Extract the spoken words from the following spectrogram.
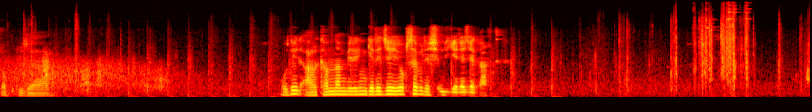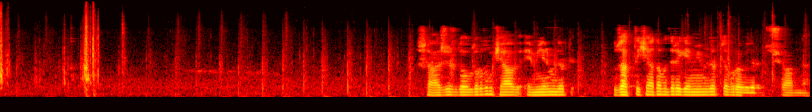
Çok güzel. O değil arkamdan birinin geleceği yoksa bile şimdi gelecek artık. Şarjör doldurdum ki abi M24 uzaktaki adamı direkt M24 ile vurabilirim şu anda.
